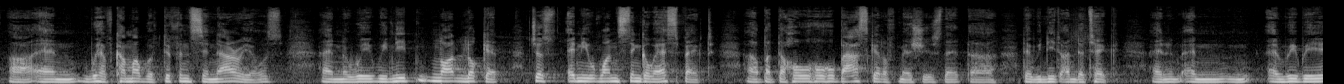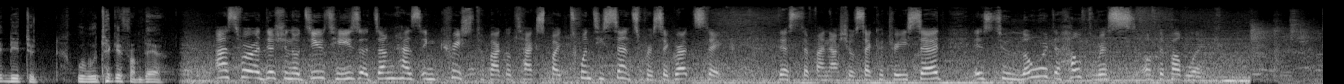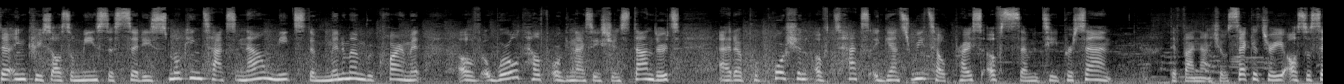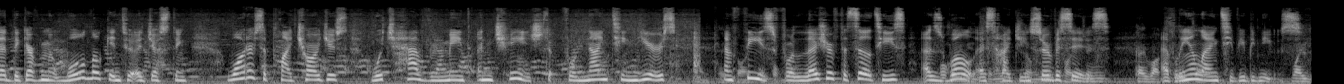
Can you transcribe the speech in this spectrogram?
Uh, and we have come up with different scenarios. And we, we need not look at just any one single aspect, uh, but the whole, whole, whole basket of measures that, uh, that we need to undertake and and and we, we need to we will take it from there. As for additional duties, Tsang has increased tobacco tax by 20 cents per cigarette stick. This, the financial secretary said, is to lower the health risks of the public. The increase also means the city's smoking tax now meets the minimum requirement of World Health Organization standards at a proportion of tax against retail price of 70%. The financial secretary also said the government will look into adjusting water supply charges, which have remained unchanged for 19 years, and fees for leisure facilities as well as hygiene services. Evelina Leung, TVB News.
